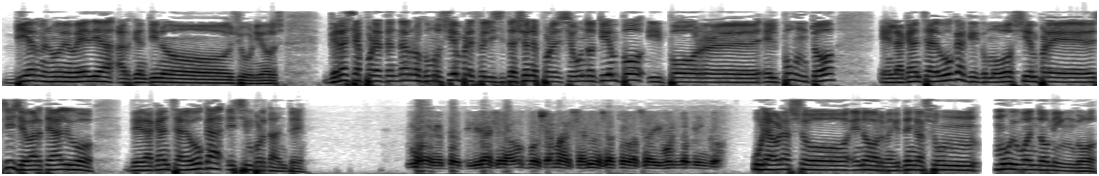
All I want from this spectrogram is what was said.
Viernes nueve y media, Argentino Juniors. Gracias por atendernos como siempre, felicitaciones por el segundo tiempo y por eh, el punto en la cancha de Boca, que como vos siempre decís, llevarte algo de la cancha de Boca es importante. Bueno, Peti, gracias a vos por llamar. Saludos a todos ahí. Buen domingo. Un abrazo enorme, que tengas un muy buen domingo.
